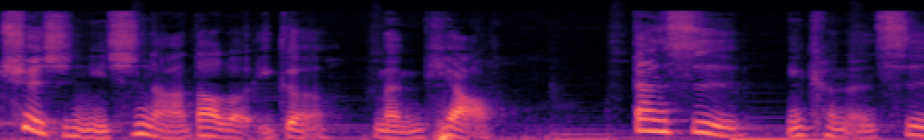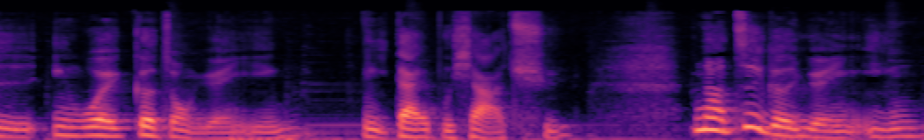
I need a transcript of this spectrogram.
确实你是拿到了一个门票，但是你可能是因为各种原因你待不下去，那这个原因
